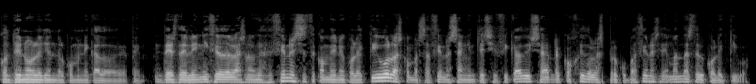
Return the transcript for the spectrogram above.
Continúo leyendo el comunicado de BP. Desde el inicio de las negociaciones, este convenio colectivo, las conversaciones se han intensificado y se han recogido las preocupaciones y demandas del colectivo.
